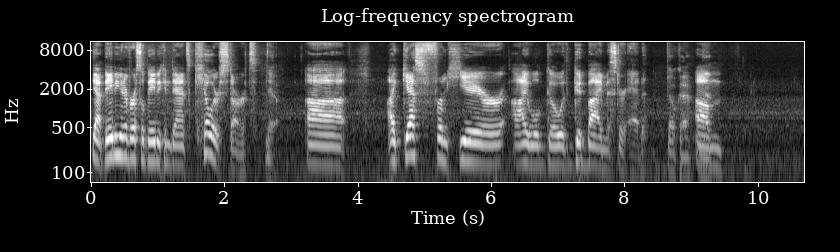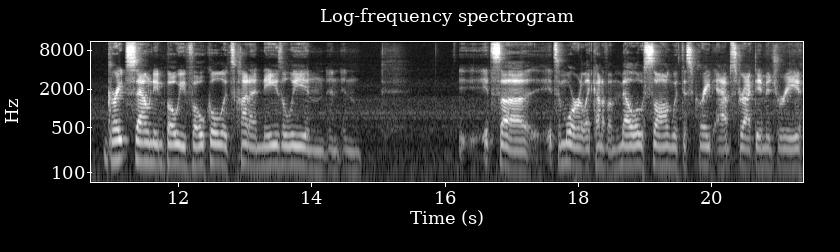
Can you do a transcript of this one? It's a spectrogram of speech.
yeah, baby universal, baby can dance, killer start. Yeah. Uh, I guess from here I will go with goodbye, Mr. Ed. Okay. Um, great sounding Bowie vocal. It's kind of nasally and, and, and it's uh it's a more like kind of a mellow song with this great abstract imagery.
